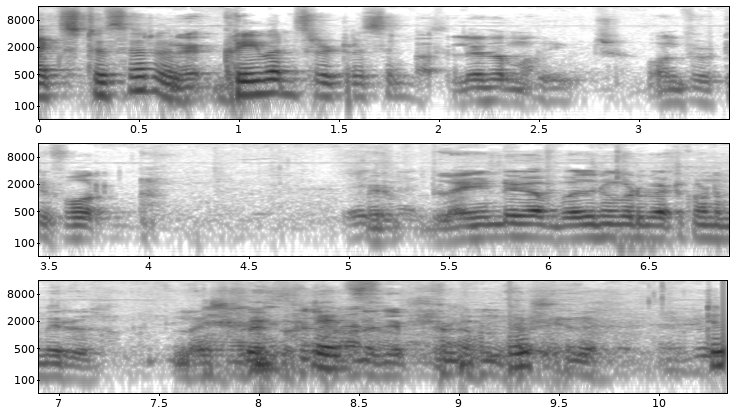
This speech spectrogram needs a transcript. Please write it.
నెక్స్ట్ సార్ గ్రీవెన్స్ రిడ్రెసల్ లేదమ్మా. వన్ ఫిఫ్టీ ఫోర్ మీరు బ్లైండ్గా భోజనం కూడా పెట్టకుండా మీరు లంచ్ బ్రేక్. టూ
